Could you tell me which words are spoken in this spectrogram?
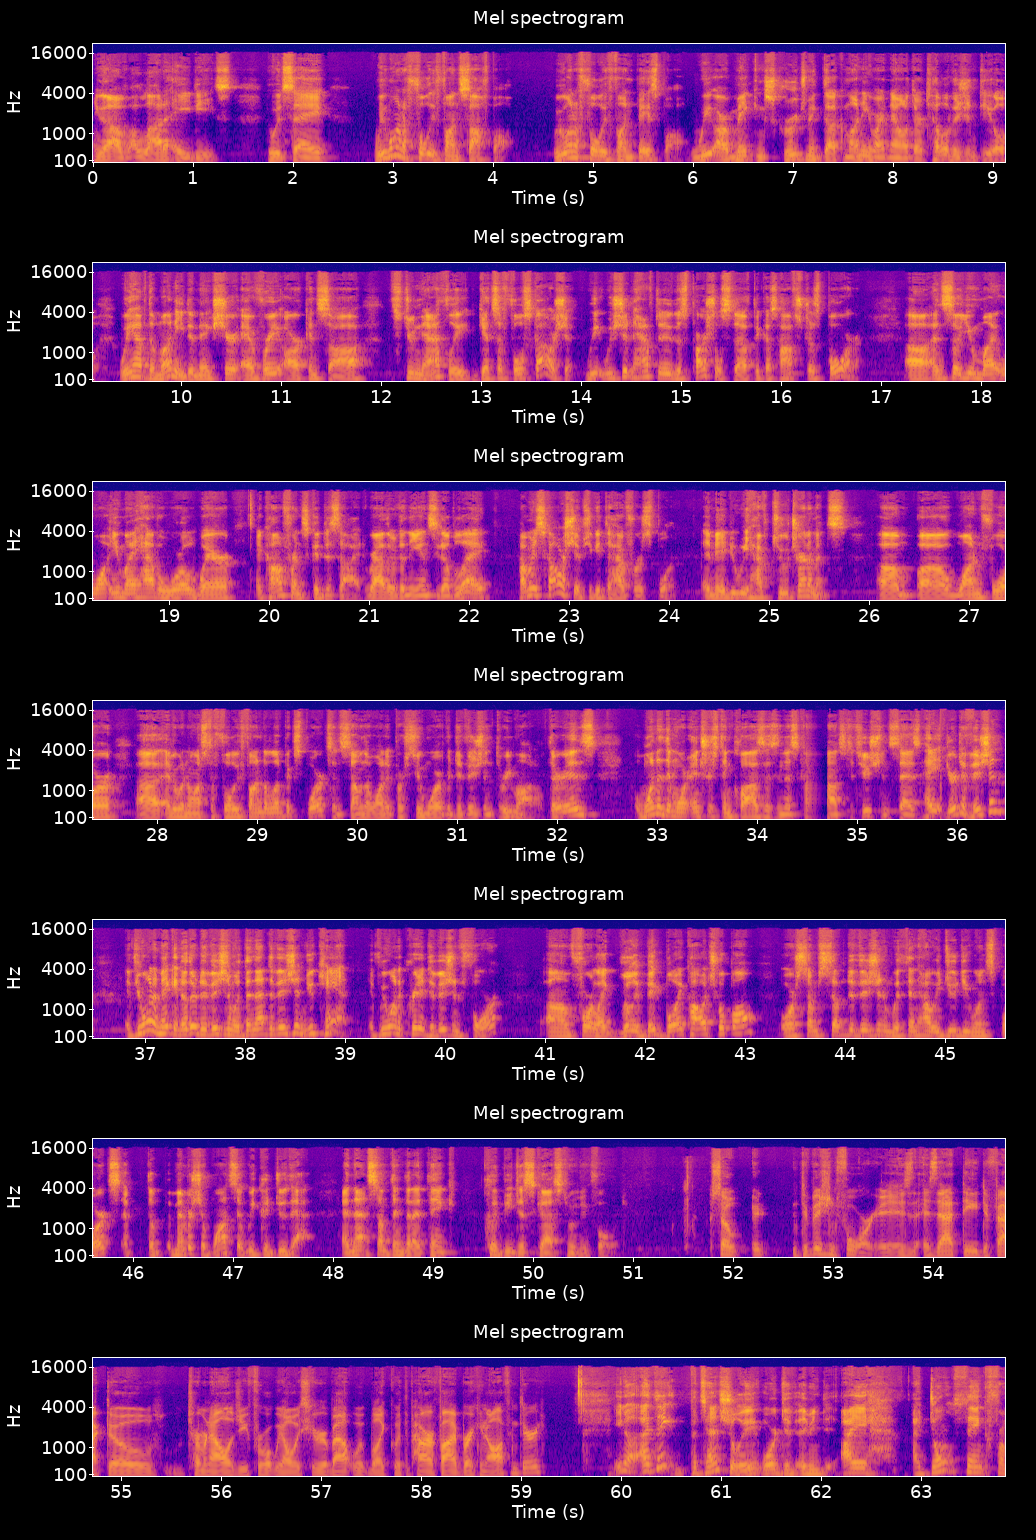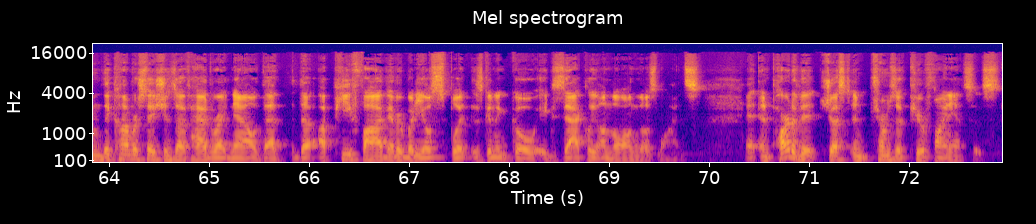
you have a lot of ads who would say, "We want to fully fund softball." We want to fully fund baseball. We are making Scrooge McDuck money right now with our television deal. We have the money to make sure every Arkansas student athlete gets a full scholarship. We, we shouldn't have to do this partial stuff because Hofstra's poor. Uh, and so you might want you might have a world where a conference could decide rather than the NCAA how many scholarships you get to have for a sport. And maybe we have two tournaments. Um, uh, one for uh, everyone who wants to fully fund Olympic sports, and some that want to pursue more of a Division three model. There is one of the more interesting clauses in this constitution says, hey, your division, if you want to make another division within that division, you can. If we want to create a division four um, for like really big boy college football or some subdivision within how we do D1 sports, if the membership wants it, we could do that. And that's something that I think could be discussed moving forward. So, Division Four is is that the de facto terminology for what we always hear about, like with the Power Five breaking off in theory? You know, I think potentially, or I mean, I I don't think from the conversations I've had right now that the a P five everybody else split is going to go exactly on along those lines, and, and, part of it just in terms of pure finances.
